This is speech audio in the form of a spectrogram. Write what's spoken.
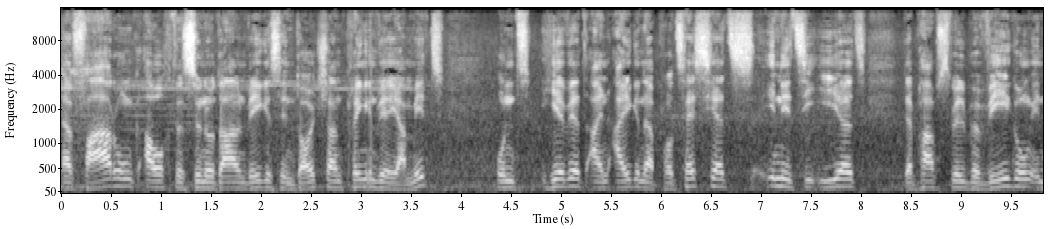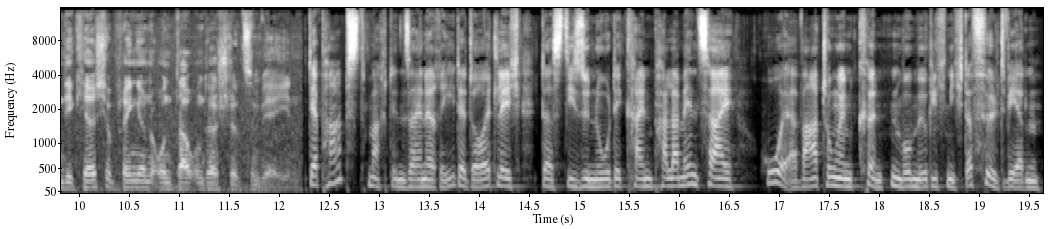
Erfahrung auch des synodalen Weges in Deutschland bringen wir ja mit. Und hier wird ein eigener Prozess jetzt initiiert der Papst will Bewegung in die Kirche bringen und da unterstützen wir ihn. Der Papst macht in seiner Rede deutlich, dass die Synode kein Parlament sei. Hohe Erwartungen könnten womöglich nicht erfüllt werden.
